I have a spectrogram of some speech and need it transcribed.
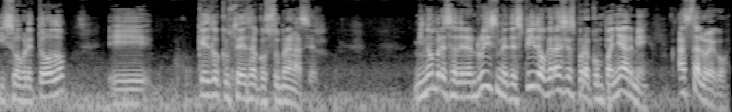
y sobre todo, qué es lo que ustedes acostumbran a hacer. Mi nombre es Adrián Ruiz, me despido, gracias por acompañarme. Hasta luego.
